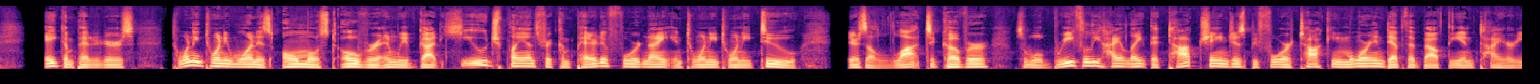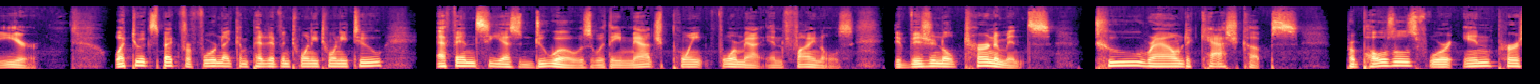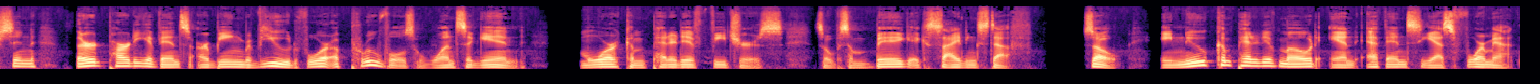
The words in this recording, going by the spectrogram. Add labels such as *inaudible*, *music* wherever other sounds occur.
Hey, competitors, 2021 is almost over, and we've got huge plans for competitive Fortnite in 2022. There's a lot to cover, so we'll briefly highlight the top changes before talking more in depth about the entire year. What to expect for Fortnite competitive in 2022? FNCS duos with a match point format and finals, divisional tournaments, two round cash cups. Proposals for in person third party events are being reviewed for approvals once again. More competitive features. So, some big, exciting stuff. So, a new competitive mode and FNCS format.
